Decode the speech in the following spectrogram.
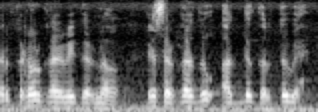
तर कठोर कारवाई करणं हे सरकारचं आद्य कर्तव्य आहे.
